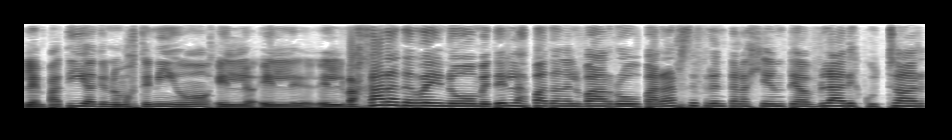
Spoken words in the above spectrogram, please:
la empatía que no hemos tenido, el, el- el bajar a terreno, meter las patas en el barro, pararse frente a la gente, hablar, escuchar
